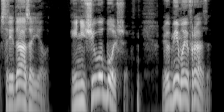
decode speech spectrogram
среда заела. И ничего больше. Любимая фраза.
